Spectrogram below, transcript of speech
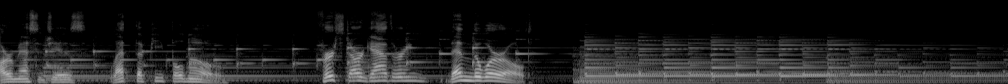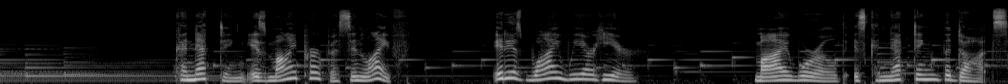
Our message is let the people know. First our gathering, then the world. Connecting is my purpose in life. It is why we are here. My world is connecting the dots.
